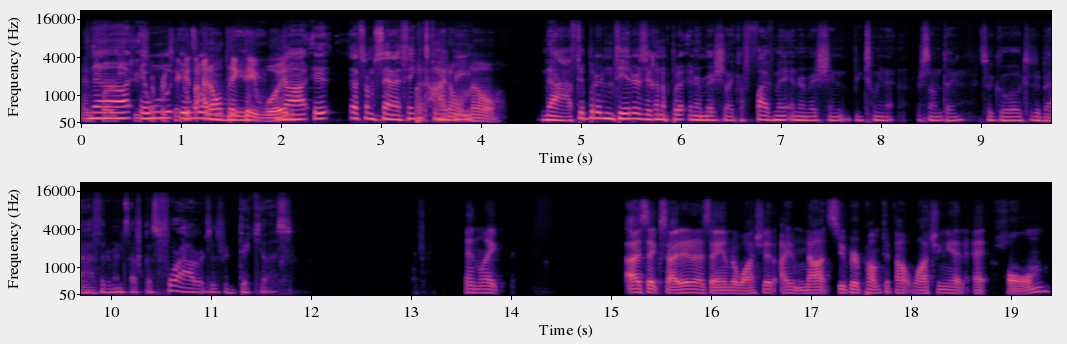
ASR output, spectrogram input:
and No, two it, w- it. I don't wouldn't think they would. Nah, it, that's what I'm saying. I think but it's gonna I don't be. know. Nah, if they put it in theaters, they're gonna put an intermission, like a five minute intermission between it or something, to go to the bathroom and stuff. Because four hours is ridiculous. And like, as excited as I am to watch it, I'm not super pumped about watching it at home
